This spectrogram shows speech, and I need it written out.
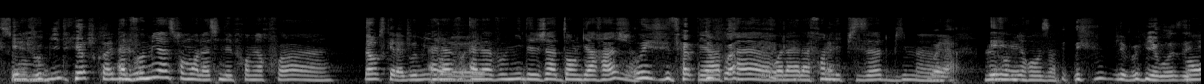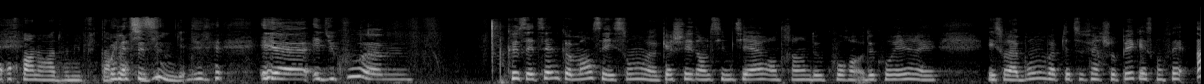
et elle vomit d'ailleurs, je crois. Elle nouveau. vomit à ce moment-là, c'est une des premières fois. euh, Non, parce qu'elle a vomi Elle dans a, le- elle a vomi déjà dans le garage. Oui, c'est ça, Et après, euh, voilà, à la fin de l'épisode, bim, euh, Voilà. Le Et- vomi rose. le vomi rose. Bon, on reparlera de vomi plus tard. Voilà. Et, euh, et du coup, euh, que cette scène commence et ils sont euh, cachés dans le cimetière en train de, cour- de courir et, ils sont là, bon, on va peut-être se faire choper. Qu'est-ce qu'on fait? Ah,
